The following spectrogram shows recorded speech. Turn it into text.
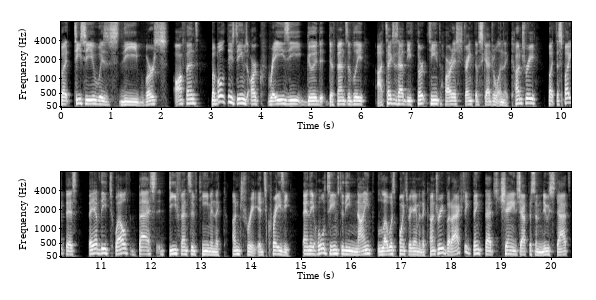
but TCU is the worst offense. But both these teams are crazy good defensively. Uh, Texas had the 13th hardest strength of schedule in the country, but despite this, they have the 12th best defensive team in the country. It's crazy and they hold teams to the ninth lowest points per game in the country. But I actually think that's changed after some new stats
